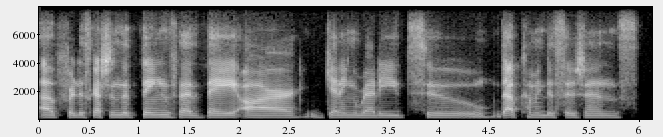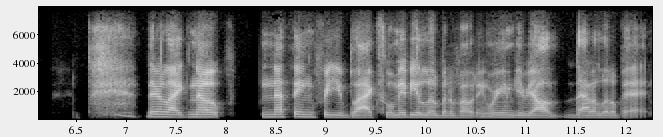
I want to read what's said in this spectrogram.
up for discussion. The things that they are getting ready to the upcoming decisions. They're like, nope, nothing for you blacks. Well, maybe a little bit of voting. We're gonna give y'all that a little bit,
